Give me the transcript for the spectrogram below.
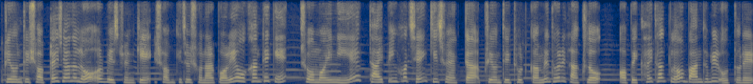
প্রিয়ন্তী সবটাই জানালো ওর বেস্ট ফ্রেন্ডকে সবকিছু শোনার পরে ওখান থেকে সময় নিয়ে টাইপিং হচ্ছে কিছু একটা। প্রিয়ন্তীর ঠোঁট কামড়ে ধরে রাখল। অপেক্ষায় থাকল বান্ধবীর উত্তরের।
